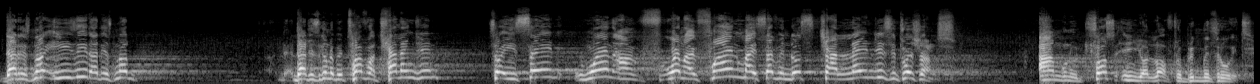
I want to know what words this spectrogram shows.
that is not easy, that is not that is going to be tough or challenging. So he's saying, when, I'm, when I find myself in those challenging situations, I'm going to trust in your love to bring me through it.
